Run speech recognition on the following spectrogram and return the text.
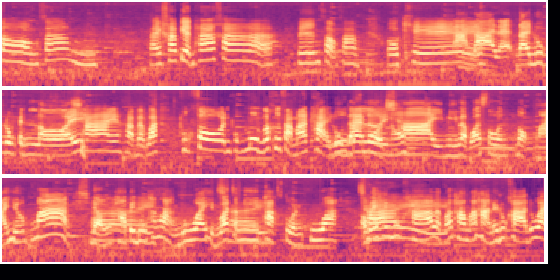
สองสามไปค่ะ เปลี่ยนท่าค่ะหนึ่งสองสามโอเคอ่านได้และได้รูปลงเป็นร้อย ใช่ค่ะ แบบว่าทุกโซนทุกมุมก็คือสามารถถ่ายรูปได้เลยเนาะ ใช่ มีแบบว่าโซนดอกไม้เยอะมากใช่เดี๋ยวพาไปดูข้างหลังด้วย เห็นว่าใช่จะมีผักสวนครัว เอาไว้ให้ลูกค้าใช่แบบว่าทำอาหารให้ลูกค้าด้วย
